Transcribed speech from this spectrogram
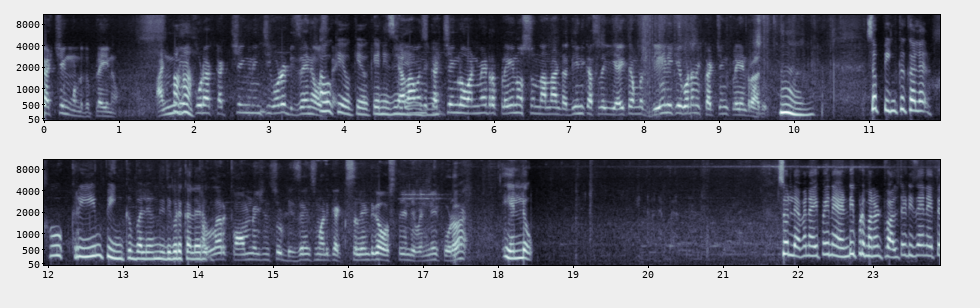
కట్చింగ్ ఉండదు ప్లెయిన్ అన్ని కూడా కట్చింగ్ నుంచి కూడా డిజైన్ ఓకే వస్తాయి. ఓకే ఓకే నిజమే చాలా మంది కట్చింగ్లో వన్ మీటర్ ప్లెయిన్ వస్తుంది అన్నంట దీనికి అసలు ఈ ఐటమ్లో దేనికి కూడా మీకు కట్చింగ్ ప్లెయిన్ రాదు. సో పింక్ కలర్ ఓ క్రీమ్ పింక్ భలే ఉంది. ఇది కూడా కలర్ కలర్ కాంబినేషన్స్ డిజైన్స్ మనకి ఎక్సలెంట్గా వస్తాయండి ఇవన్నీ కూడా. ఎల్లో సో లెవెన్ అయిపోయినాయండి. ఇప్పుడు మనం ట్వెల్త్ డిజైన్ అయితే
